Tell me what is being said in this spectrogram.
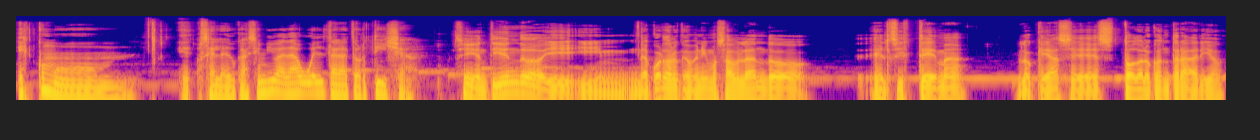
Es como eh, o sea, la educación viva da vuelta a la tortilla. Sí, entiendo y, de acuerdo a lo que venimos hablando, el sistema lo que hace es todo lo contrario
